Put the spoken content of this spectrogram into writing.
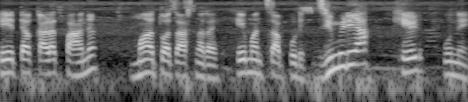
हे त्या काळात पाहणं महत्वाचं असणार आहे. हेमंत चापुडे झिमिडिया खेड पुणे.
